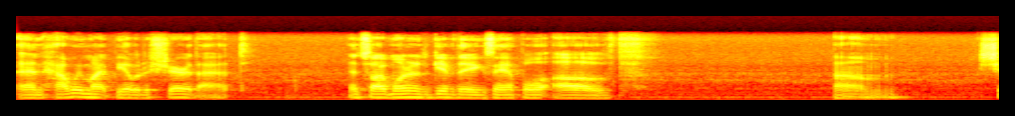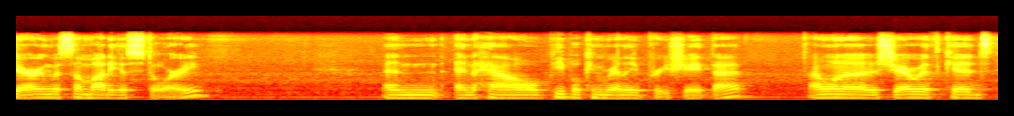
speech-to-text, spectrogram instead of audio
and how we might be able to share that. And so I wanted to give the example of um, sharing with somebody a story and and how people can really appreciate that. I want to share with kids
